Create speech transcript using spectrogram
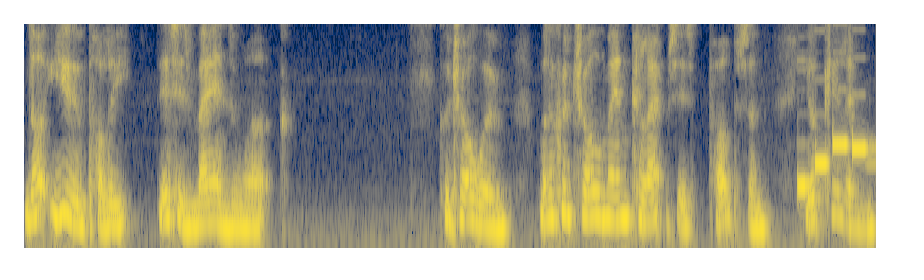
Not you, Polly. This is man's work. Control room. When the control man collapses, Hobson, you'll kill him.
